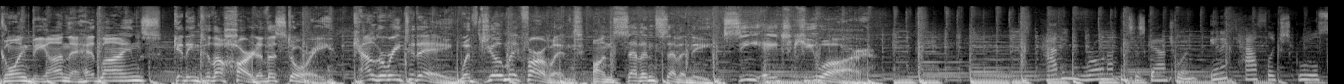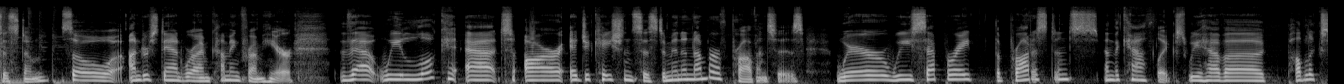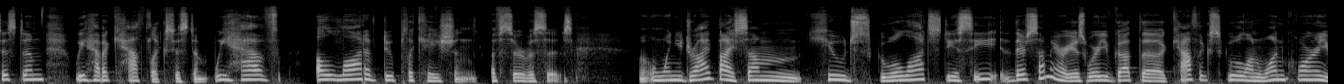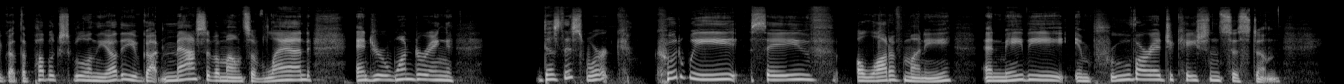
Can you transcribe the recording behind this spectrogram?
Going beyond the headlines, getting to the heart of the story. Calgary Today with Joe McFarland on 770 CHQR. Having grown up in Saskatchewan in a Catholic school system, so understand where I'm coming from here, that we look at our education system in a number of provinces where we separate the Protestants and the Catholics. We have a public system, we have a Catholic system, we have a lot of duplication of services. When you drive by some huge school lots, do you see there's some areas where you've got the Catholic school on one corner, you've got the public school on the other, you've got massive amounts of land, and you're wondering, does this work? Could we save a lot of money and maybe improve our education system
